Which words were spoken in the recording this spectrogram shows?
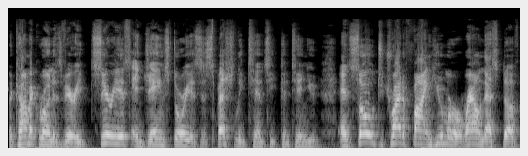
The comic run is very serious, and Jane's story is especially tense, he continued. And so, to try to find humor around that stuff,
